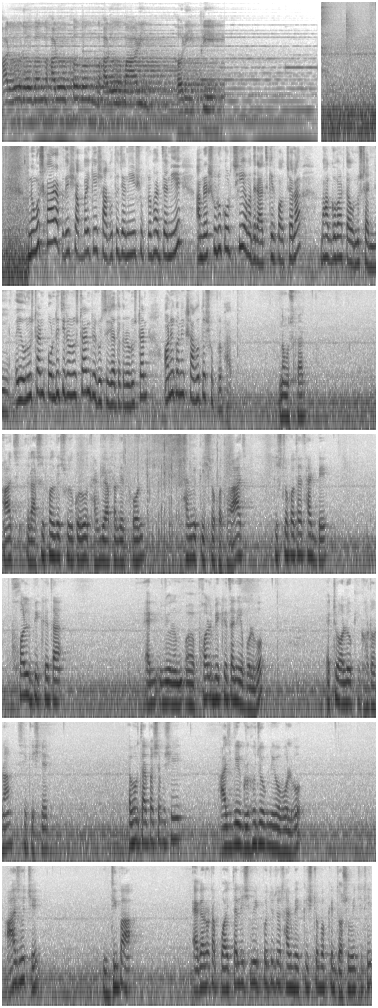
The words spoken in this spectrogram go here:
হর রোগং হর ক্ষোভং হর মারি হরি প্রিয়ে। নমস্কার আপনাদের সবাইকে স্বাগত জানিয়ে সুপ্রভাত জানিয়ে আমরা শুরু করছি আমাদের আজকের পথ চলা ভাগ্যবার্তা অনুষ্ঠান নিয়ে। এই অনুষ্ঠান পণ্ডিতের অনুষ্ঠান ভৃগুশ্রী জাতকের অনুষ্ঠান। অনেক অনেক স্বাগত সুপ্রভাত। নমস্কার। আজ রাশিফল দিয়ে শুরু করব থাকবে আপনাদের ফোন থাকবে কৃষ্ণ কথা আজ কৃষ্ণ কথায় থাকবে ফল বিক্রেতা একজন ফল বিক্রেতা নিয়ে বলব। একটি অলৌকিক ঘটনা শ্রীকৃষ্ণের। এবং তার পাশাপাশি আজকের গ্রহযোগ নিয়েও বলব। আজ হচ্ছে দীপা এগারোটা পঁয়তাল্লিশ মিনিট পর্যন্ত থাকবে কৃষ্ণপক্ষের দশমী তিথি।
